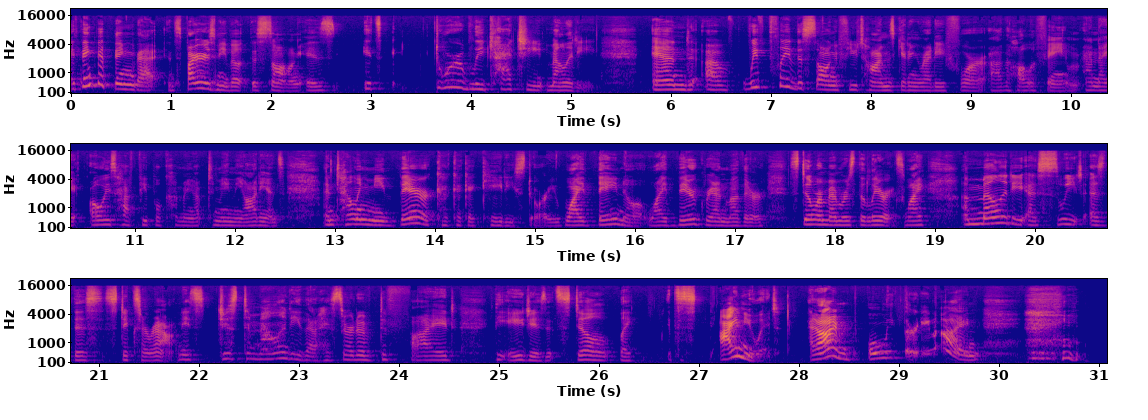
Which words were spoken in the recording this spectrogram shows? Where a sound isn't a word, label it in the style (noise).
I think the thing that inspires me about this song is its adorably catchy melody. And uh, we've played this song a few times getting ready for uh, the Hall of Fame, and I always have people coming up to me in the audience and telling me their Katy story, why they know it, why their grandmother still remembers the lyrics, why a melody as sweet as this sticks around. It's just a melody that has sort of defied the ages. It's still like, it's, I knew it, and I'm only 39. (laughs)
